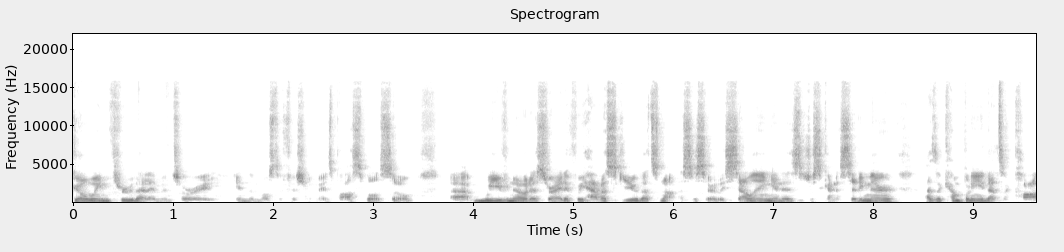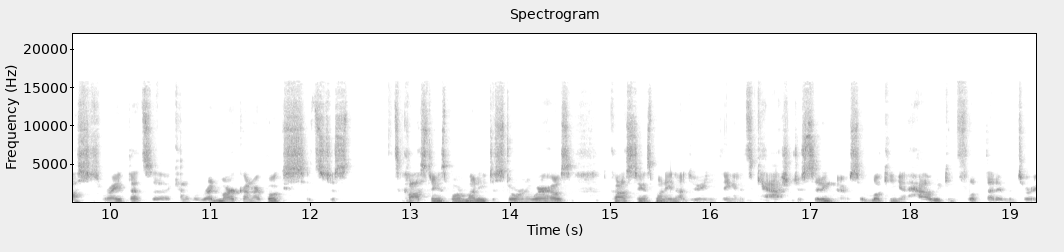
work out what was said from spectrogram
going through that inventory in the most efficient ways possible. So uh, we've noticed, right, if we have a SKU that's not necessarily selling and is just kind of sitting there as a company, that's a cost, right? That's a kind of a red mark on our books. It's just it's costing us more money to store in a warehouse, costing us money not doing anything, and it's cash just sitting there. So looking at how we can flip that inventory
